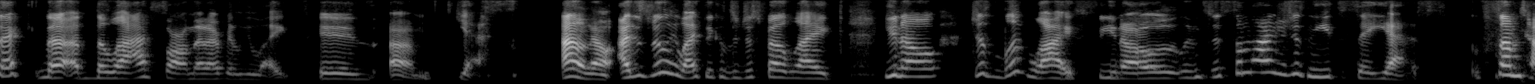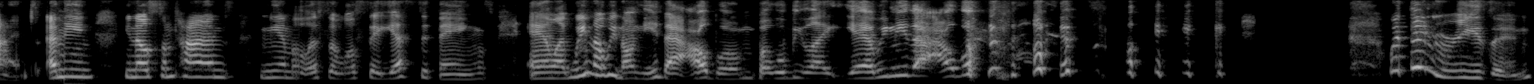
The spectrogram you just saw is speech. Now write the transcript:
sec the the last song that I really liked is um Yes. I don't know. I just really liked it because it just felt like you know just live life. You know, and just sometimes you just need to say yes. Sometimes, I mean, you know, sometimes me and Melissa will say yes to things, and like we know we don't need that album, but we'll be like, yeah, we need that album. within reason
